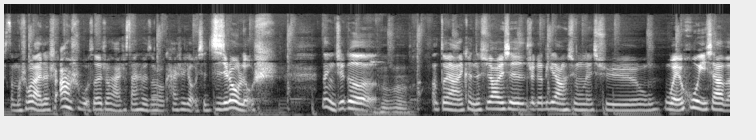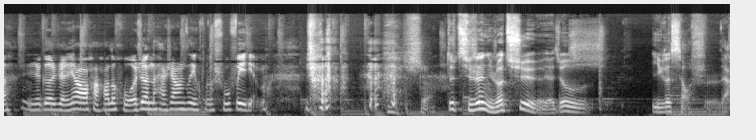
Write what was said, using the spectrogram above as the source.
怎么说来着？是二十五岁之后还是三十岁左右开始有一些肌肉流失？那你这个，啊，对啊，你可能需要一些这个力量训练去维护一下吧。你这个人要好好的活着，那还是让自己活得舒服一点嘛，是吧？是，就其实你说去也就一个小时、两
